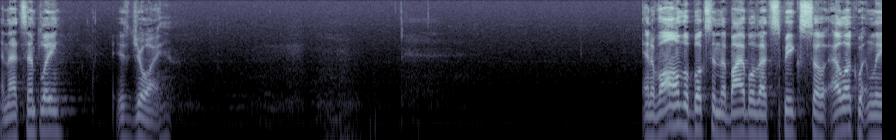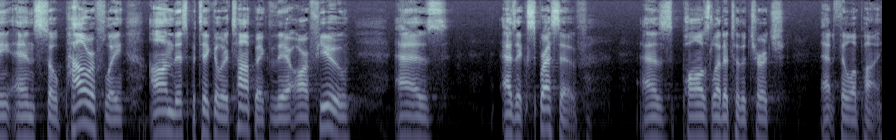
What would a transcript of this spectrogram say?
And that simply is joy. And of all the books in the Bible that speak so eloquently and so powerfully on this particular topic, there are few as, as expressive as Paul's letter to the church at Philippi.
